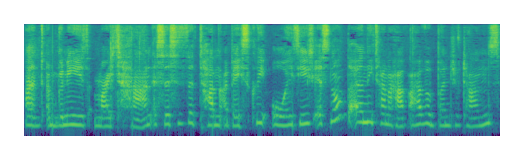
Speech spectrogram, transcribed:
and I'm going to use my tan. So this is the tan that I basically always use. It's not the only tan I have. I have a bunch of tans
